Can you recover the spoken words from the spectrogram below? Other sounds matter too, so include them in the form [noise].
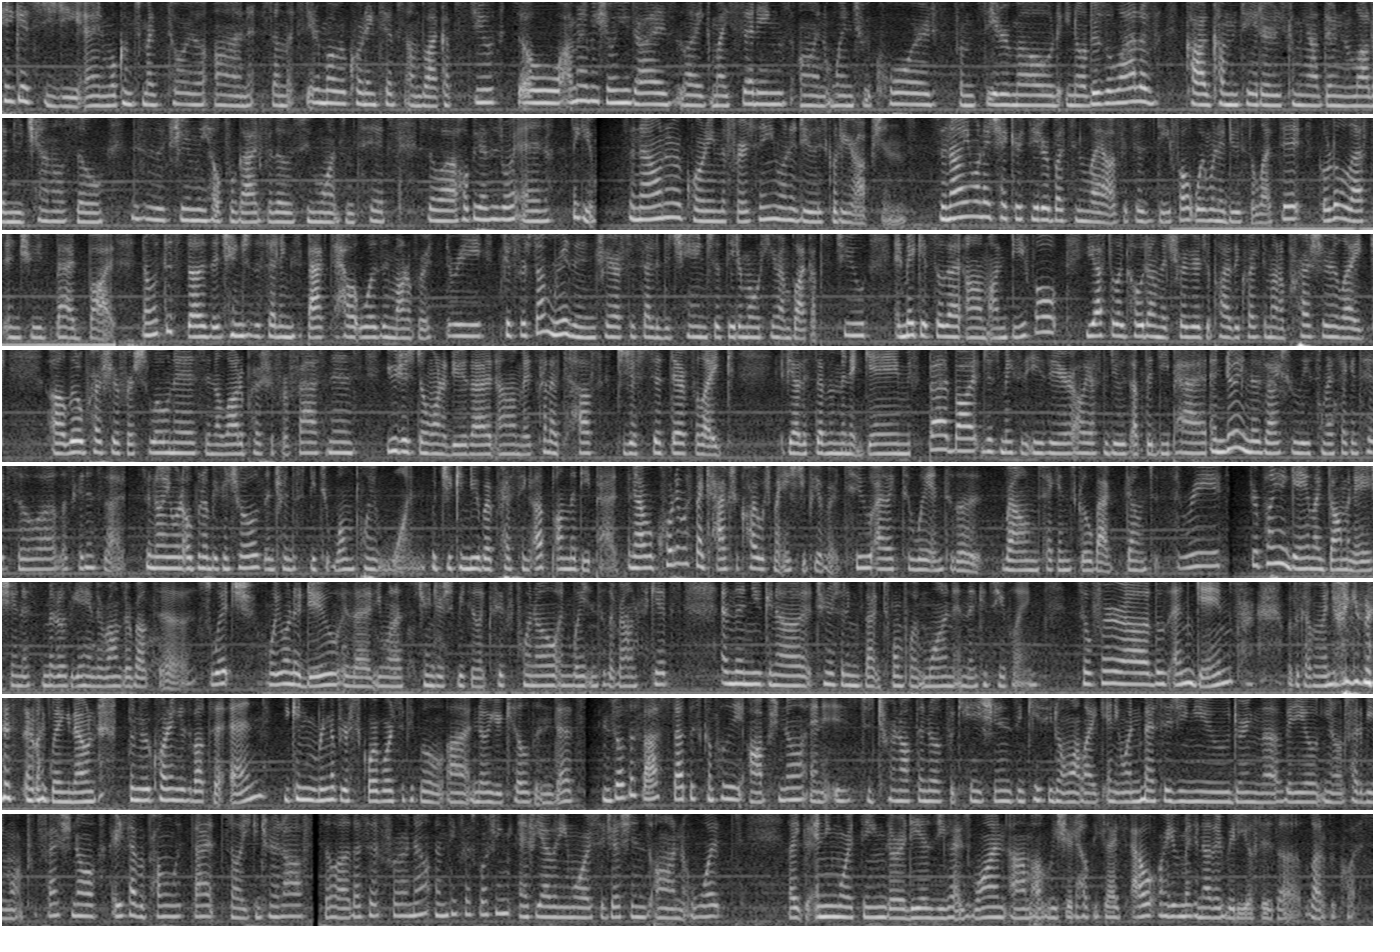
Hey guys, GG and welcome to my tutorial on some theater mode recording tips on Black Ops 2. So I'm going to be showing you guys like my settings on when to record from theater mode. You know, there's a lot of COD commentators coming out there and a lot of new channels, so this is an extremely helpful guide for those who want some tips. So I uh, hope you guys enjoy and thank you. So now when recording, the first thing you want to do is go to your options. So now you want to check your theater button layout. If it says default, what you want to do is select it, go to the left and choose bad bot. Now what this does, it changes the settings back to how it was in Modern Warfare 3 because for some reason Treyarch decided to change the theater mode here on Black Ops 2 and make it so that um, on default you have to like hold down the trigger to apply the correct amount of pressure like a little pressure for slowness and a lot of pressure for fastness. You just don't want to do that. Um, it's kind of tough to just sit there for like if you had a 7 minute game. Bad bot just makes it easier, all you have to do is up the d-pad. And doing this actually leads to my second tip, so uh, let's get into that. So now you want to open up your controls and turn the speed to 1.1, which you can do by pressing up on the d-pad. And now recording with my capture card, which my HD PVR 2, I like to wait until the round seconds go back down to 3. If you're playing a game like Domination, it's the middle of the game, the rounds are about to switch. What you want to do is that you want to change your speed to like 6.0 and wait until the round skips. And then you can uh, turn your settings back to 1.1 and then continue playing. So for uh, those end games, [laughs] what the crap am I [laughs] doing in this? I'm like laying down. When the recording is about to end, you can bring up your scoreboard so people uh, know your kills and deaths. And so this last step is completely optional and it is to turn off the notifications in case you don't want like anyone messaging you during the video, you know, try to be more professional. I used to have a problem with that, so you can turn it off. So uh, that's it for now and thanks guys for watching. If you have any more suggestions on what like any more things or ideas you guys want um, i'll be sure to help you guys out or even make another video if there's a lot of requests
